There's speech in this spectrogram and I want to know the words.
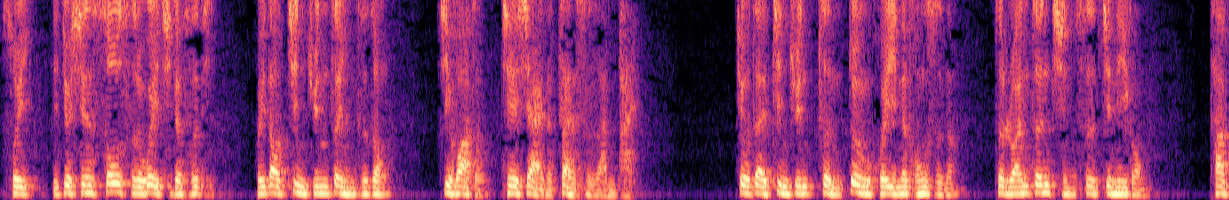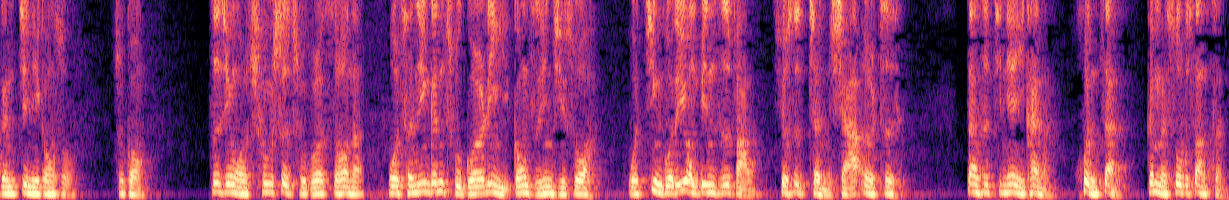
所以也就先收拾了魏齐的尸体，回到晋军阵营之中，计划着接下来的战事安排。就在晋军整顿回营的同时呢，这栾真请示晋厉公，他跟晋厉公说：“主公，之前我出使楚国的时候呢，我曾经跟楚国的令尹公子婴齐说啊，我晋国的用兵之法就是整瑕二字。但是今天一看呢，混战根本说不上整，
